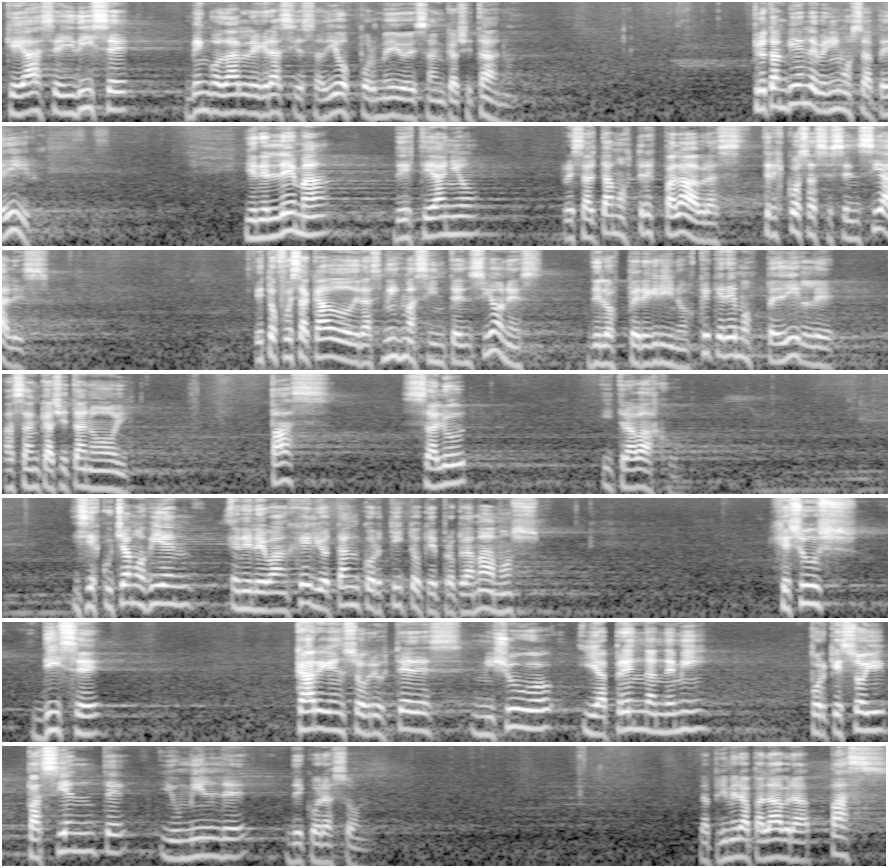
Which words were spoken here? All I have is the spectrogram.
que hace y dice, vengo a darle gracias a Dios por medio de San Cayetano. Pero también le venimos a pedir. Y en el lema de este año resaltamos tres palabras, tres cosas esenciales. Esto fue sacado de las mismas intenciones de los peregrinos. ¿Qué queremos pedirle a San Cayetano hoy. Paz, salud y trabajo. Y si escuchamos bien en el Evangelio tan cortito que proclamamos, Jesús dice, carguen sobre ustedes mi yugo y aprendan de mí, porque soy paciente y humilde de corazón. La primera palabra, paz.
